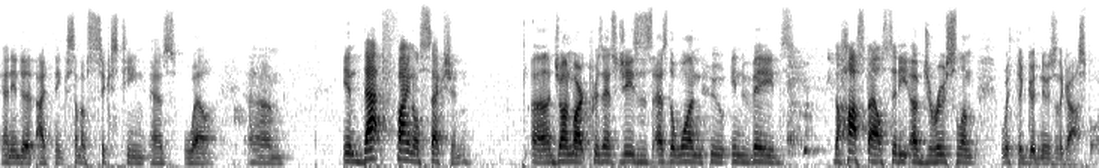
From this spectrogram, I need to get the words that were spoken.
and into, I think, some of 16 as well. Um, in that final section, uh, John Mark presents Jesus as the one who invades the hostile city of Jerusalem with the good news of the gospel.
